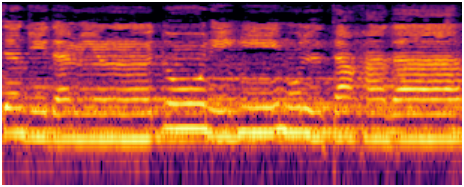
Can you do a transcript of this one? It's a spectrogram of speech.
تَجِدَ مِن دُونِهِ مُلْتَحَدًا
